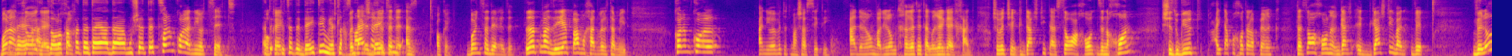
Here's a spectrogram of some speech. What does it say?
בואו נעצור רגע ואת לא לוקחת את היד המושטת? קודם כל אני יוצאת, את- אוקיי? את יוצאת לדייטים? יש לך זמן ודאי שאני לדייטים? יוצאת, אז אוקיי, בואי נסדר את זה. את יודעת מה, זה יהיה פעם אחת ולתמיד. קודם כל, אני אוהבת את מה שעשיתי עד היום, ואני לא מתחרטת על רגע אחד. אני חושבת שהקדשתי את העשור האחרון, זה נכון שזוגיות הייתה פחות על הפרק. את העשור האחרון הרגש, הדגשתי, ואני, ו... ולא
